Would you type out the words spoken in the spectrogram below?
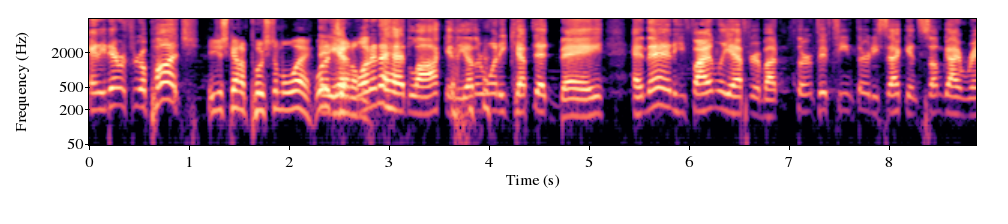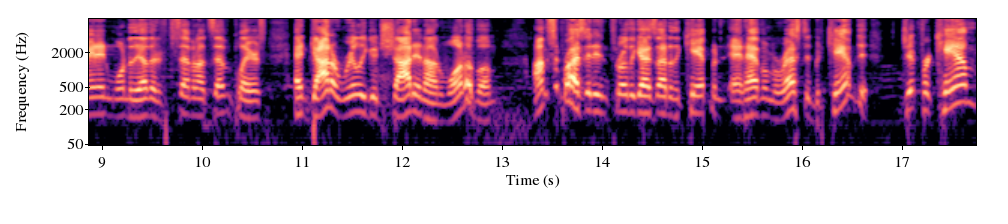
And he never threw a punch. He just kind of pushed them away. What And a he had one in a headlock, and the other one he kept at bay. And then he finally, after about thir 15, 30 seconds, some guy ran in one of the other seven on seven players and got a really good shot in on one of them. I'm surprised they didn't throw the guys out of the camp and, and have them arrested. But Cam, did, for Cam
